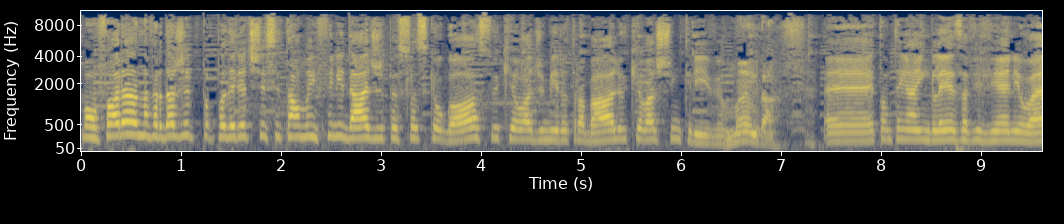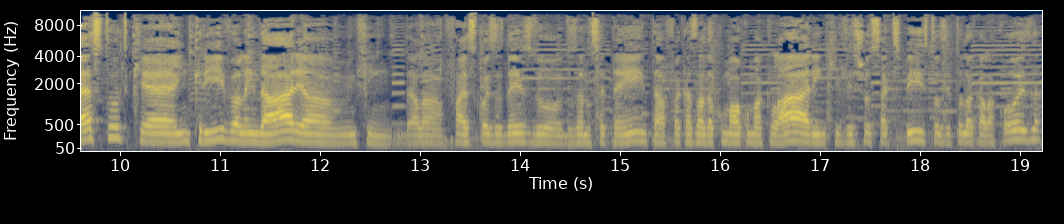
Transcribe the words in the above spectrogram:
Bom, fora, na verdade, poderia te citar uma infinidade de pessoas que eu gosto e que eu admiro o trabalho e que eu acho incrível. Manda. É, então tem a inglesa Vivienne Westwood, que é incrível, lendária, enfim, ela faz coisas desde do, dos anos 70, foi casada com Malcolm McLaren, que vestiu Sex Pistols e toda aquela coisa.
